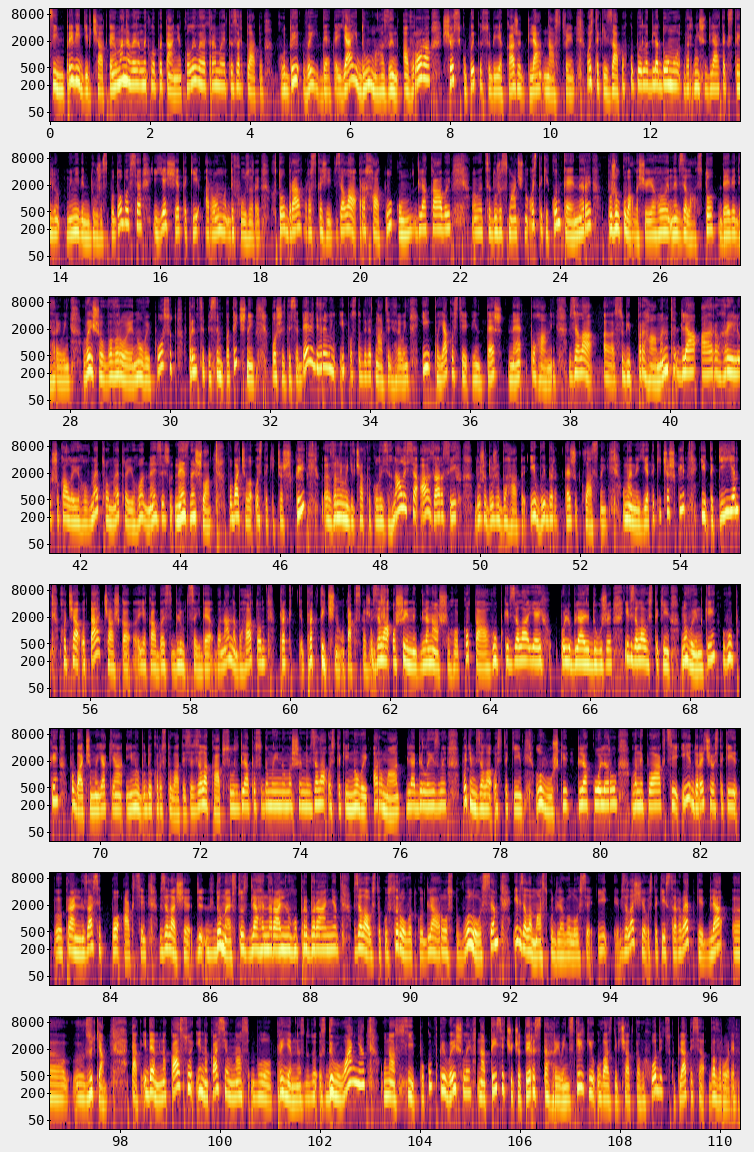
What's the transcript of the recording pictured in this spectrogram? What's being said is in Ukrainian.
Всім привіт, дівчатка! І у мене виникло питання: коли ви отримаєте зарплату, куди ви йдете? Я йду в магазин Аврора щось купити собі, як кажуть, для настрою. Ось такий запах купила для дому, верніше для текстилю. Мені він дуже сподобався. І є ще такі аромадифузори. Хто брав, розкажіть. Взяла рахат лукум для кави, е, це дуже смачно. Ось такі контейнери. Пожалкувала, що його не взяла 109 гривень. Вийшов в Аврорі новий посуд, в принципі, симпатичний по 69 гривень і по 119 гривень. І по якості він теж непоганий. Взяла собі пергамент для аерогрилю, шукала його в метро, метро його не, знайшла. Побачила ось такі чашки, е, за ними дівчатка колись гналися, а зараз їх дуже-дуже багато. І вибір теж класний. У мене є такі чашки і такі є. Хоча ота чашка, е, яка без блюдця йде, вона набагато практи- практична, отак скажу. Взяла ошийник для нашого кота, губки взяла, я їх полюбляю дуже. І взяла ось такі новинки, губки. Побачимо, як я їми буду користуватися. Взяла капсулу для посудомийної машини, взяла ось такий новий аромат для білизни. Потім взяла ось такі ловушки для кольору, вони по акції. І, до речі, ось такий е, пральний засіб по акції. Взяла ще доместос для генерального прибирання, взяла ось таку сироватку для росту волосся і взяла маску для волосся. І взяла ще ось такі серветки для е, взуття. Так, ідемо на касу, і на касі у нас було приємне здивування. У нас всі покупки вийшли на 1400 гривень. Скільки у вас, дівчатка, виходить скуплятися в Аврорі?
